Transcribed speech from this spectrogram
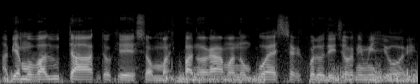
abbiamo valutato che insomma il panorama non può essere quello dei giorni migliori.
